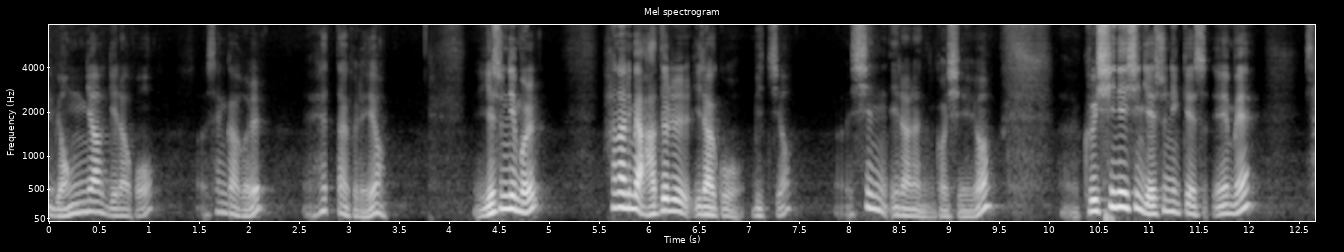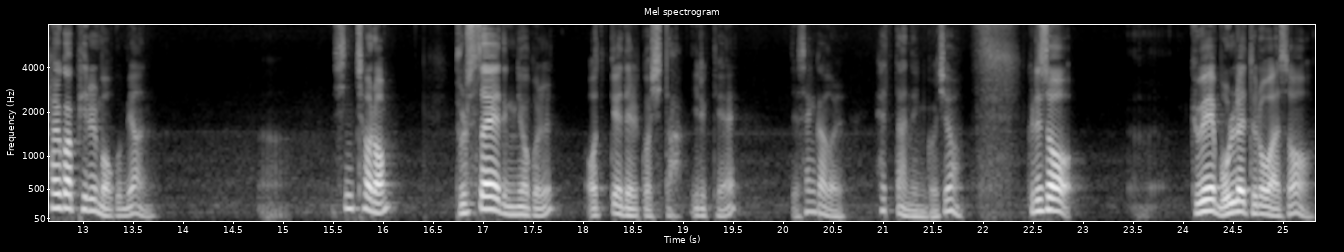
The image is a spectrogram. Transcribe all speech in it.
명약이라고 생각을 했다 그래요. 예수님을 하나님의 아들이라고 믿죠. 신이라는 것이에요. 그 신이신 예수님께서의 살과 피를 먹으면 어, 신처럼 불사의 능력을 얻게 될 것이다. 이렇게 생각을 했다는 거죠. 그래서 어, 교회 몰래 들어와서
